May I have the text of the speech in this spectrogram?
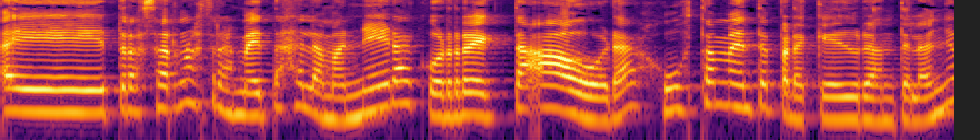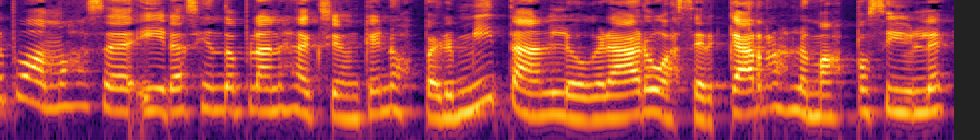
eh, trazar nuestras metas de la manera correcta ahora, justamente para que durante el año podamos ir haciendo planes de acción que nos permitan lograr o acercarnos lo más posible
